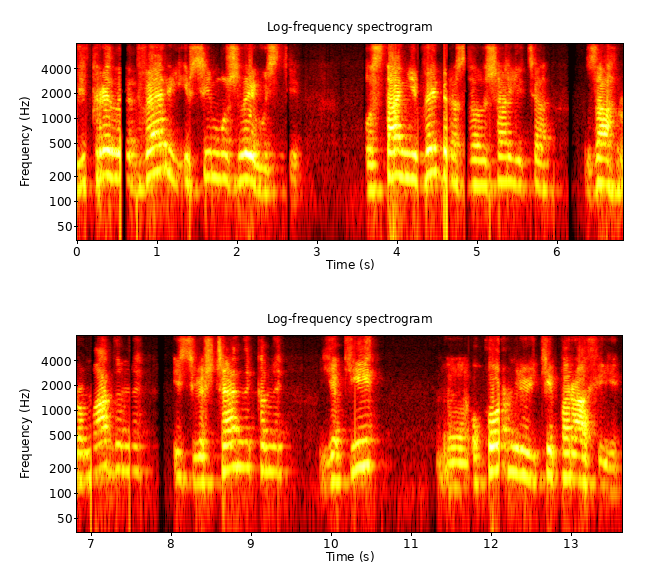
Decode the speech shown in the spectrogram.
відкрили двері і всі можливості. Останній вибір залишається за громадами і священниками, які е, окормлюють ті парафії.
